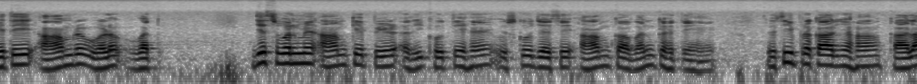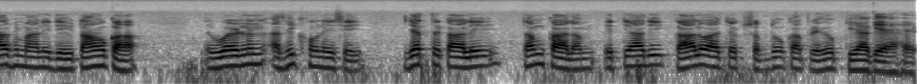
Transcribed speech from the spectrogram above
इति आम्र वणवत। जिस वन में आम के पेड़ अधिक होते हैं, उसको जैसे आम का वन कहते हैं। उसी प्रकार यहाँ कालाभिमानी देवताओं का वर्णन अधिक होने से यत्र काले, तम कालम इत्यादि कालवाचक शब्दों का प्रयोग किया गया है।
